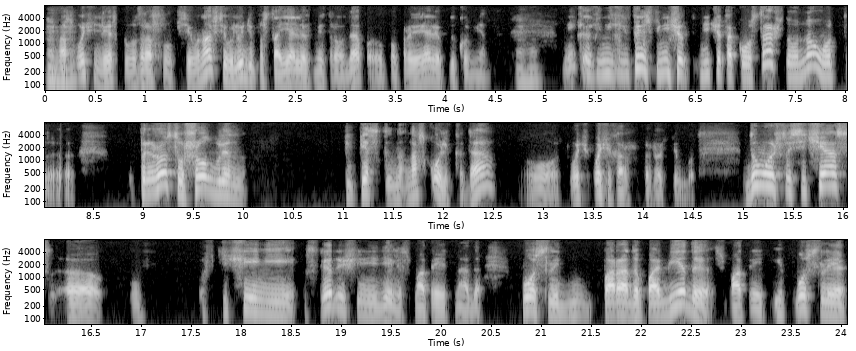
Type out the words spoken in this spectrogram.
uh-huh. у нас очень резко возросло. Всего-навсего люди постояли в метро, да, попроверяли документы. Uh-huh. Никак, в принципе, ничего, ничего такого страшного, но вот э, прирост ушел, блин, пипец насколько, да, вот, очень, очень хороший прирост был. Думаю, что сейчас э, в течение следующей недели смотреть надо, после Парада Победы смотреть и после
